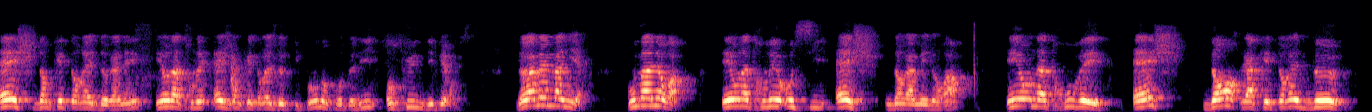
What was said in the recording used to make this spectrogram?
Esh dans Kétoret de l'année et on a trouvé Esh dans Kétoret de Kippour, donc on te dit aucune différence. De la même manière, Oumanora, et on a trouvé aussi Esh dans la Ménorah, et on a trouvé Esh dans la Kétoret de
